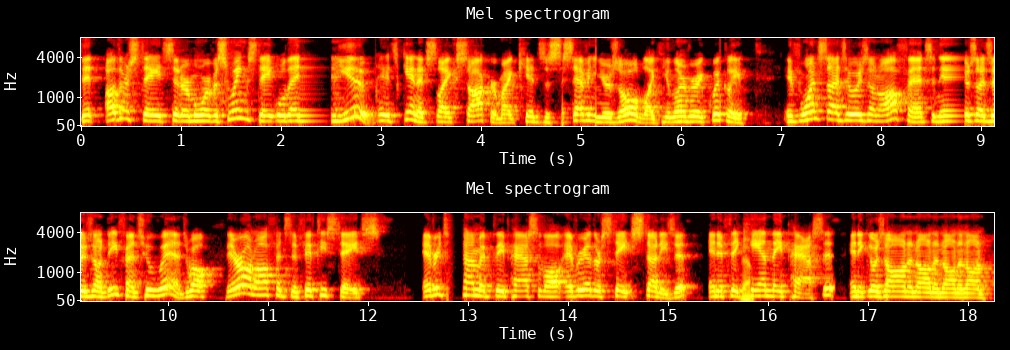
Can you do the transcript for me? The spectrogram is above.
that other states that are more of a swing state will then use. It's again, it's like soccer. My kids are seven years old. Like you learn very quickly. If one side's always on offense and the other side's always on defense, who wins? Well, they're on offense in 50 states. Every time if they pass the law, every other state studies it. And if they yeah. can, they pass it. And it goes on and on and on and on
